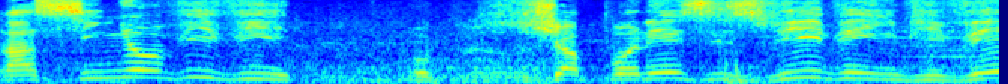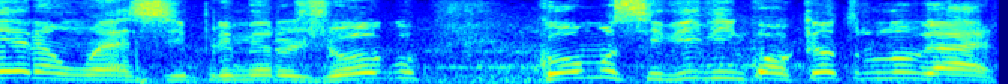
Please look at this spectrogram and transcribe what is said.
assim eu vivi. Os japoneses vivem, viveram esse primeiro jogo como se vive em qualquer outro lugar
